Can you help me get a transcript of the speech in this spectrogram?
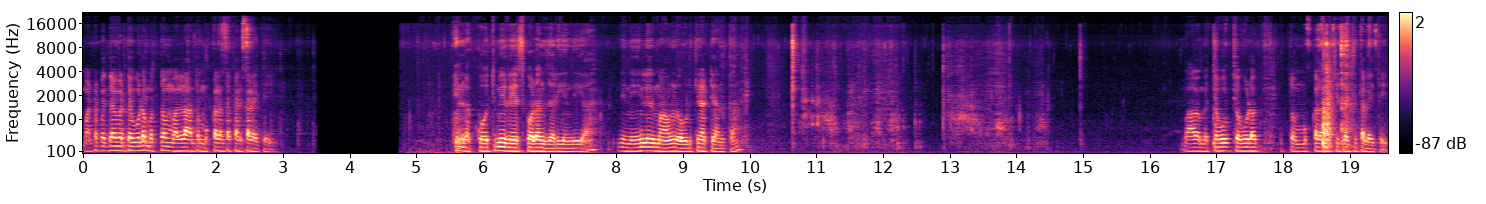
మంట పెద్ద పెడితే కూడా మొత్తం మళ్ళీ అంత ముక్కలంతా కలకలు అవుతాయి ఇలా కొత్తిమీర వేసుకోవడం జరిగింది ఇక. దీని ఏం లేదు మామూలుగా ఉడికినట్టే అంతా. బాగా మెత్త ఉడికితే కూడా మొత్తం ముక్కలు చిత చిత్తలు అవుతాయి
